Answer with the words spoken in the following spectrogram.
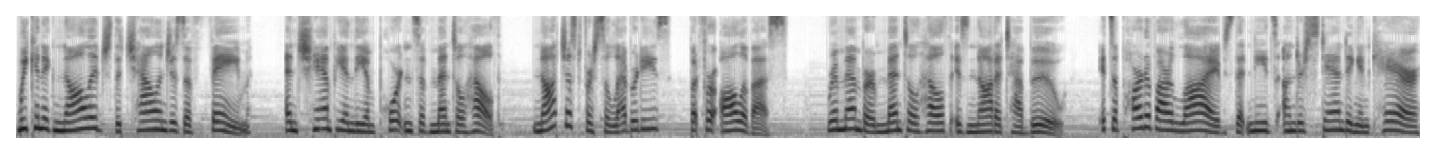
we can acknowledge the challenges of fame and champion the importance of mental health, not just for celebrities, but for all of us. Remember, mental health is not a taboo. It's a part of our lives that needs understanding and care.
